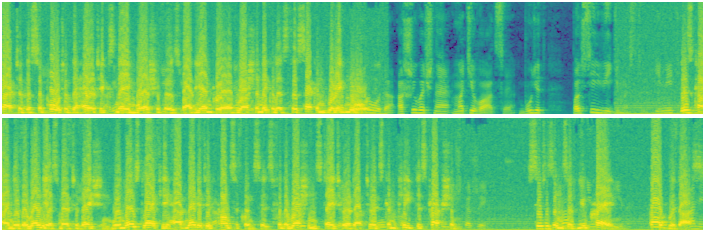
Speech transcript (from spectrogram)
fact of the support of the heretics name worshippers by the Emperor of Russia Nicholas II were ignored. рода ошибочная мотивация будет, по всей видимости, иметь this kind of erroneous motivation will most likely have negative consequences for the Russian statehood up to its complete destruction. Citizens of Ukraine, God with us.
